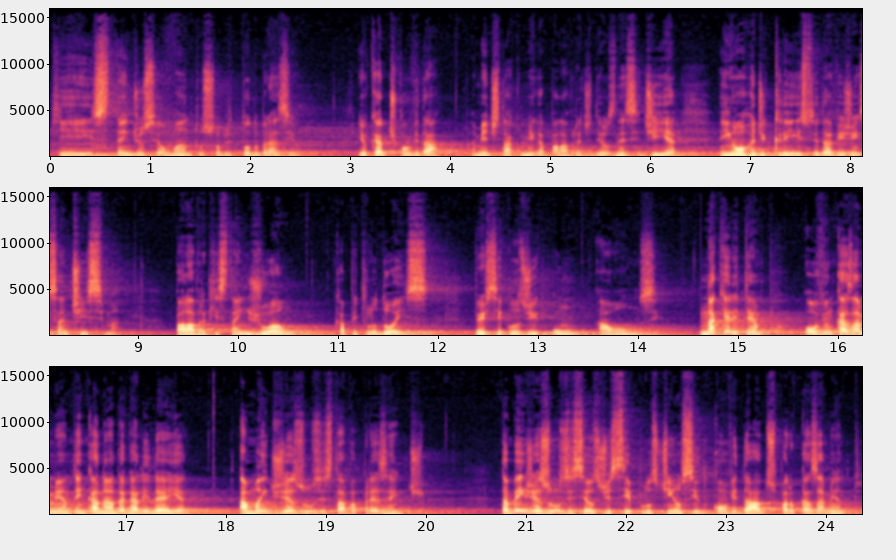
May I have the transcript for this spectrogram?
que estende o seu manto sobre todo o Brasil. E eu quero te convidar a meditar comigo a palavra de Deus nesse dia, em honra de Cristo e da Virgem Santíssima. Palavra que está em João, capítulo 2, versículos de 1 a 11. Naquele tempo, houve um casamento em Caná da Galileia. A mãe de Jesus estava presente. Também Jesus e seus discípulos tinham sido convidados para o casamento.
